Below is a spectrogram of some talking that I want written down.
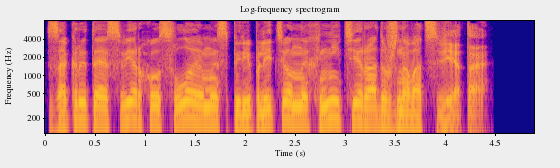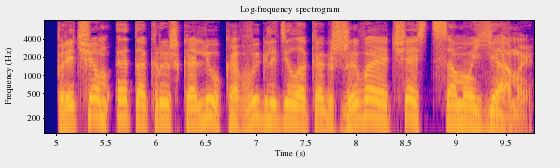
закрытая сверху слоем из переплетенных нитей радужного цвета. Причем эта крышка люка выглядела как живая часть самой ямы.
